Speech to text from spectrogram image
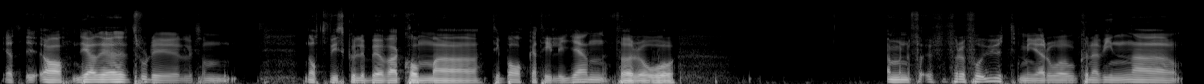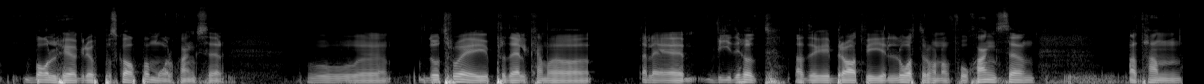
jag, ja, jag, jag tror det är liksom något vi skulle behöva komma tillbaka till igen för att men för, för, att få ut mer och kunna vinna boll högre upp och skapa målchanser. Och eh, då tror jag ju Prodell kan vara, eller eh, Videhult, att det är bra att vi låter honom få chansen. Att han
